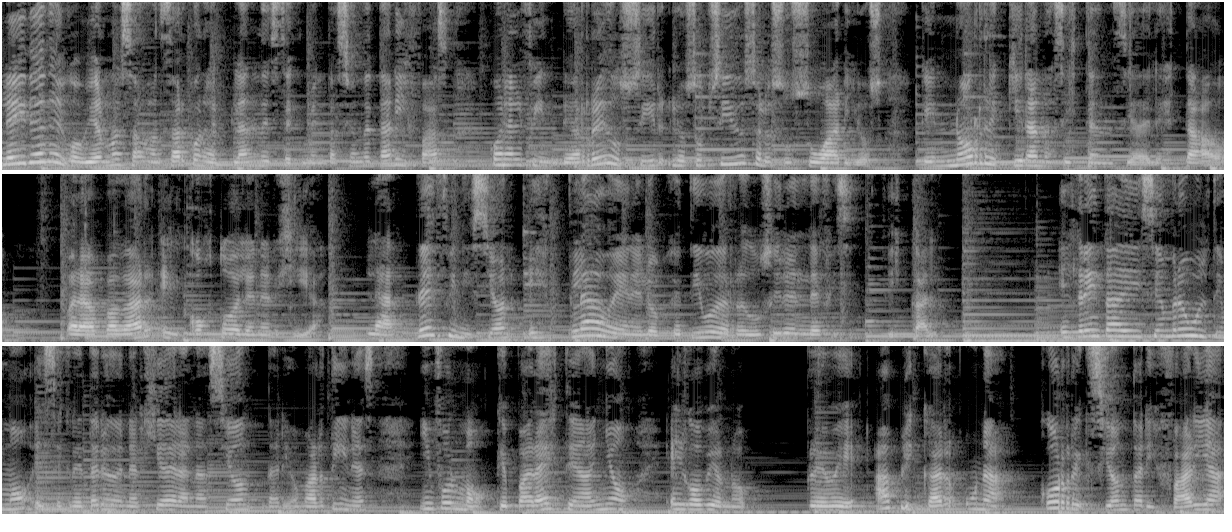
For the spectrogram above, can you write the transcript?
La idea del gobierno es avanzar con el plan de segmentación de tarifas con el fin de reducir los subsidios a los usuarios que no requieran asistencia del Estado para pagar el costo de la energía. La definición es clave en el objetivo de reducir el déficit fiscal. El 30 de diciembre último, el secretario de Energía de la Nación, Darío Martínez, informó que para este año el gobierno prevé aplicar una corrección tarifaria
